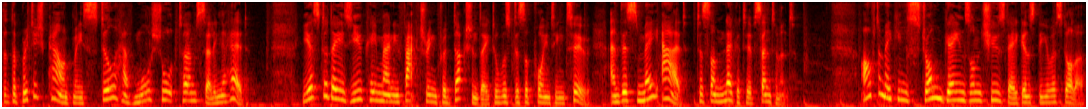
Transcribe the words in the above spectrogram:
that the British pound may still have more short term selling ahead. Yesterday's UK manufacturing production data was disappointing too, and this may add to some negative sentiment. After making strong gains on Tuesday against the US dollar,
